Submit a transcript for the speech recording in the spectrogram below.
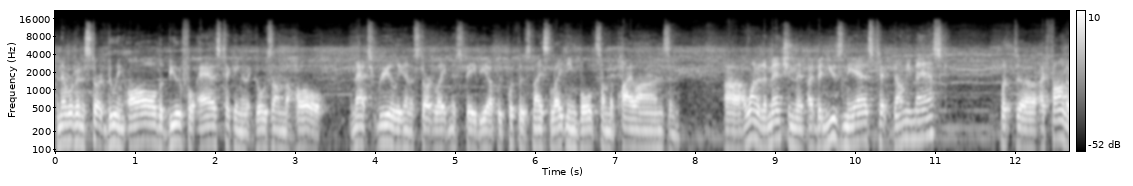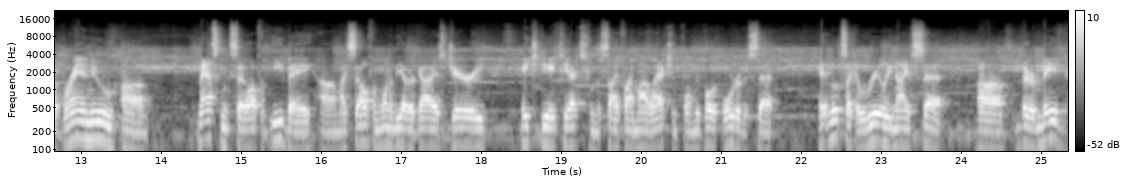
and then we're going to start doing all the beautiful Aztecing that goes on the hull. And that's really going to start lighting this baby up. We put those nice lightning bolts on the pylons, and I wanted to mention that I've been using the Aztec dummy mask, but uh, I found a brand new uh, masking set off of eBay. Uh, myself and one of the other guys, Jerry, HDATX from the Sci-Fi Model Action Forum, we both ordered a set. It looks like a really nice set. Uh, they're made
